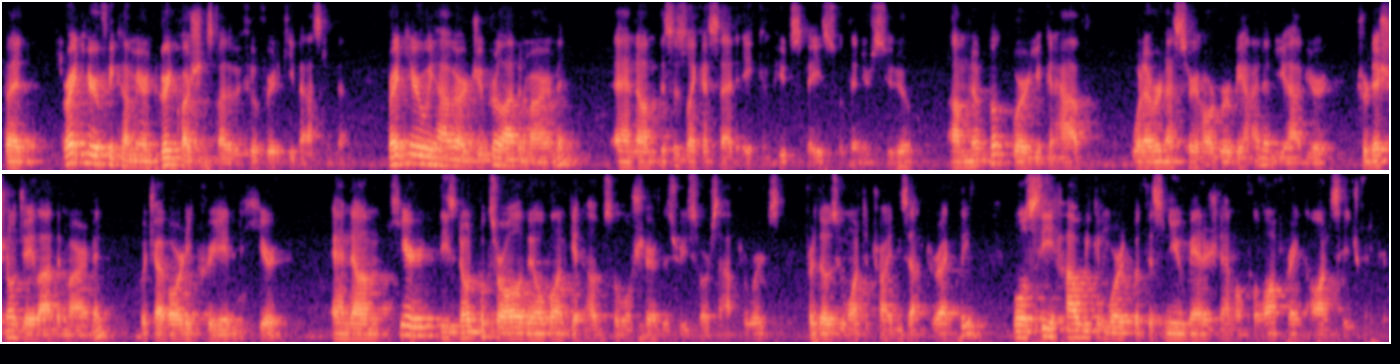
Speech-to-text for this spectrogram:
But right here, if we come here, great questions, by the way, feel free to keep asking them. Right here, we have our Jupyter Lab environment. And um, this is, like I said, a compute space within your studio um, notebook where you can have whatever necessary hardware behind it. You have your traditional JLab environment, which I've already created here. And um, here, these notebooks are all available on GitHub, so we'll share this resource afterwards for those who want to try these out directly we'll see how we can work with this new managed MLflow offering on SageMaker.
